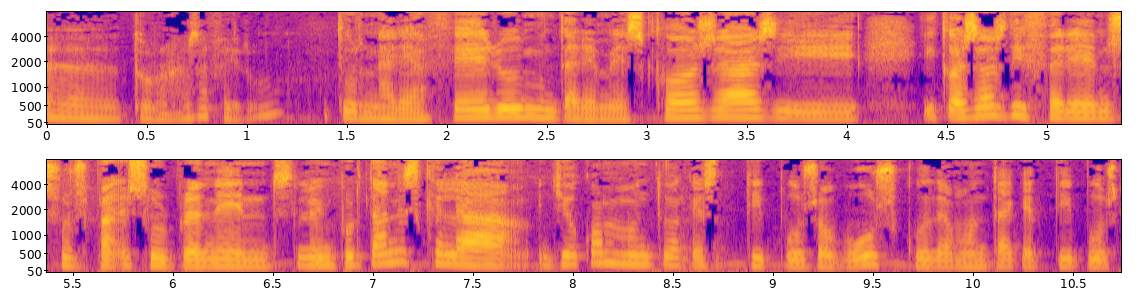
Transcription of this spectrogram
eh, tornaràs a fer-ho? Tornaré a fer-ho i muntaré més coses i, i coses diferents, sorpre- sorprenents. Lo important és que la, jo quan munto aquest tipus o busco de muntar aquest tipus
